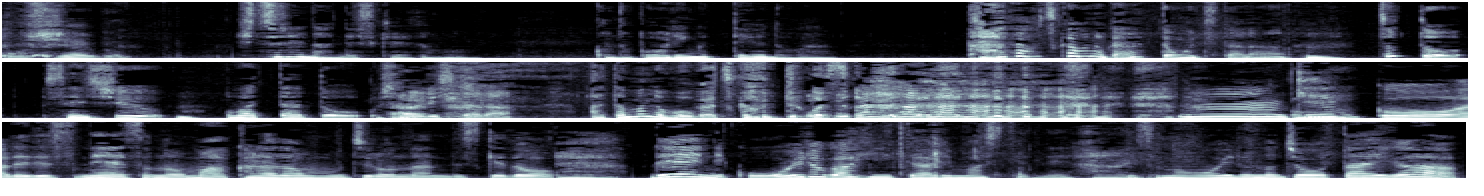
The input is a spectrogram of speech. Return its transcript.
5試合分失礼なんですけれどもこのボーリングっていうのは体を使うのかなって思ってたら、ちょっと先週終わった後おしゃべりしたら、頭の方が使うっておっしゃって うん結構あれですね。そのまあ体ももちろんなんですけど、レーンにこうオイルが引いてありましてね、はい。でそのオイルの状態が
